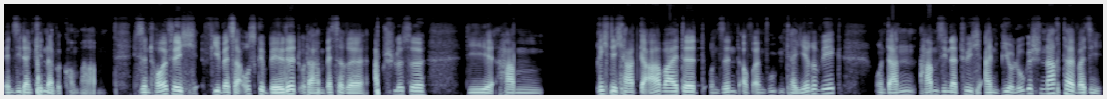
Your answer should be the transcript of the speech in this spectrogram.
wenn sie dann Kinder bekommen haben. Die sind häufig viel besser ausgebildet oder haben bessere Abschlüsse, die haben richtig hart gearbeitet und sind auf einem guten Karriereweg. Und dann haben sie natürlich einen biologischen Nachteil, weil sie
